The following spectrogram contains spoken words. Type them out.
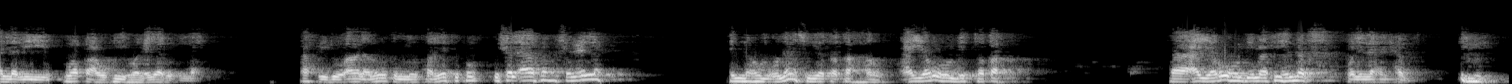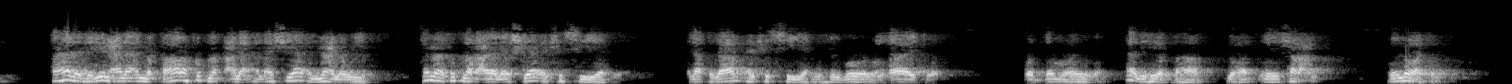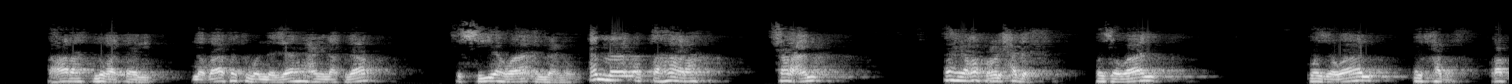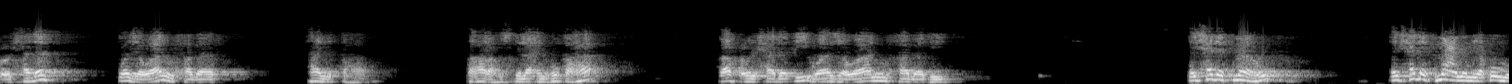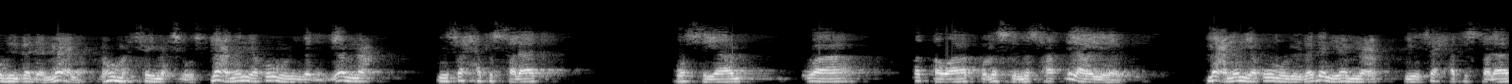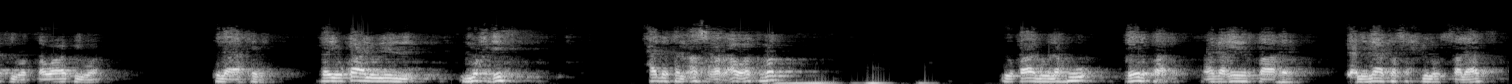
الذي وقعوا فيه والعياذ بالله. أخرجوا آل لوط من قريتكم وش الآفة؟ وش العلة؟ إنهم أناس يتطهرون. عيروهم بالتطهر. فعيروهم بما فيه المدح ولله الحمد. فهذا دليل على أن الطهارة تطلق على الأشياء المعنوية. كما تطلق على الأشياء الحسية الأقدار الحسية مثل البول والغائط والدم وغيره هذه هي الطهارة لغة إيه، شرعا لغة. طهارة لغة النظافة والنزاهة عن الأقدار الحسية والمعنوية أما الطهارة شرعا فهي رفع الحدث وزوال وزوال الخبث. رفع الحدث وزوال الخبث. هذه الطهارة. طهارة في اصطلاح الفقهاء رفع الحدث وزوال الخبث. الحدث ما هو؟ الحدث معنى يقوم بالبدن معنى ما هو شيء محسوس. معنى يقوم بالبدن يمنع من صحة الصلاة والصيام والطواف ومس المصحف إلى غير ذلك. معنى يقوم بالبدن يمنع من صحة الصلاة والطواف و... إلى آخره. فيقال للمحدث حدثا أصغر أو أكبر يقال له غير طاهر. هذا غير طاهر يعني لا تصح منه الصلاة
